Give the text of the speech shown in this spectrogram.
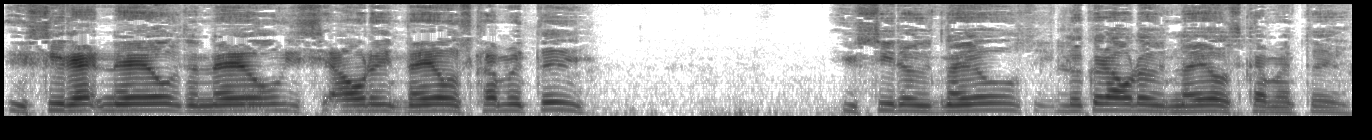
You see that nail, the nails, you see all these nails coming through? You see those nails? Look at all those nails coming through.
